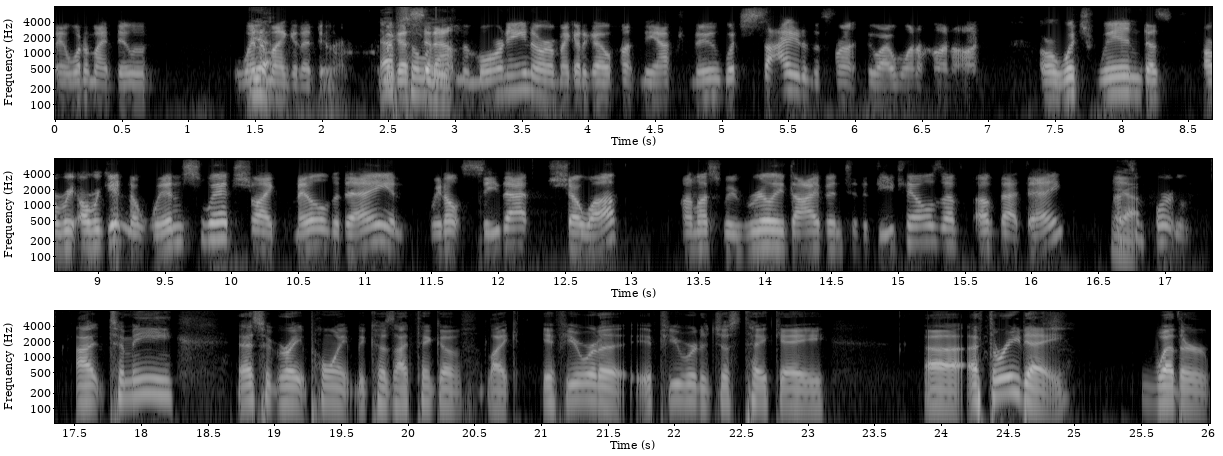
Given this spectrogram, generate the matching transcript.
man, what am I doing? When Yeah. am I going to do it? Am I going to sit out in the morning, or am I going to go hunt in the afternoon? Which side of the front do I want to hunt on? Or which wind does are we are we getting a wind switch like middle of the day and we don't see that show up unless we really dive into the details of, of that day? That's Yeah. important. I to me, that's a great point because I think of like if you were to if you were to just take a uh, a three day weather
